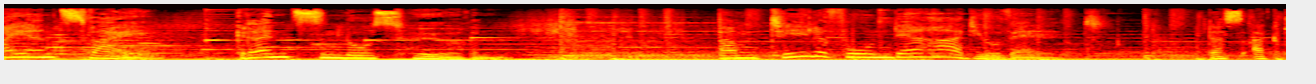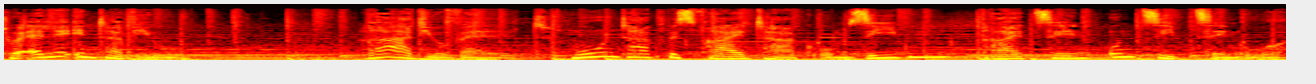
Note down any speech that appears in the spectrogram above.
Bayern 2. Grenzenlos hören. Am Telefon der Radiowelt. Das aktuelle Interview. Radiowelt. Montag bis Freitag um 7, 13 und 17 Uhr.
